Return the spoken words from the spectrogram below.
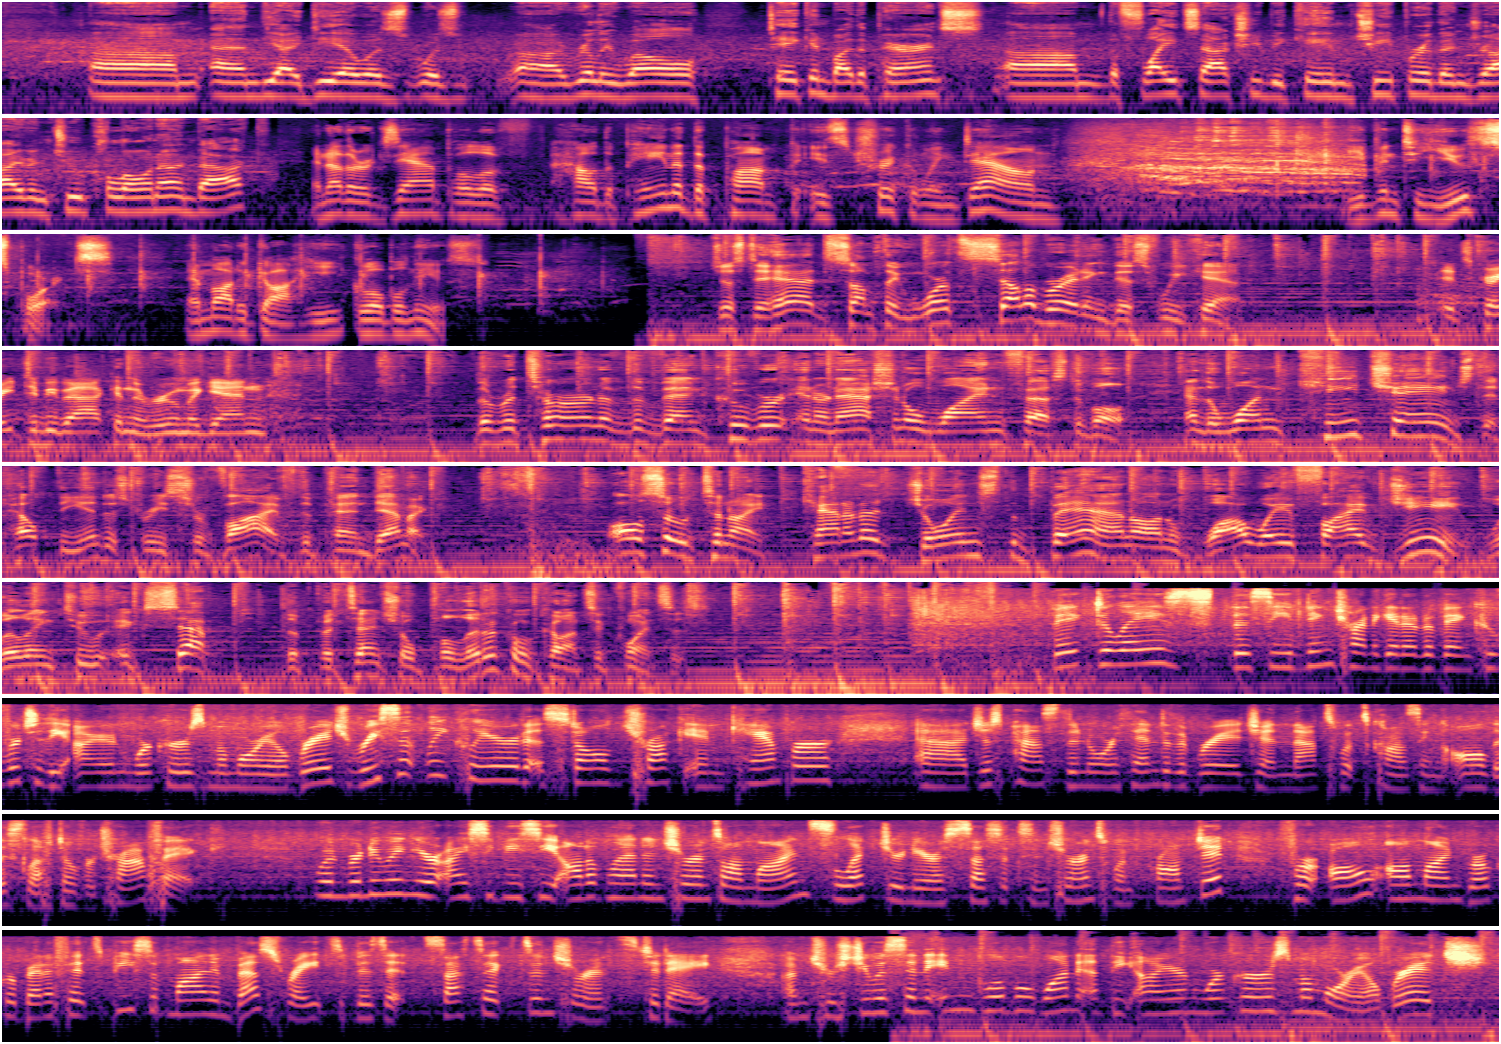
Um, and the idea was was uh, really well taken by the parents. Um, the flights actually became cheaper than driving to Kelowna and back. Another example of how the pain at the pump is trickling down even to youth sports. Emad Agahi, Global News. Just ahead, something worth celebrating this weekend. It's great to be back in the room again. The return of the Vancouver International Wine Festival and the one key change that helped the industry survive the pandemic. Also tonight, Canada joins the ban on Huawei 5G, willing to accept the potential political consequences. Big delays this evening trying to get out of Vancouver to the Ironworkers Memorial Bridge. Recently cleared a stalled truck and camper uh, just past the north end of the bridge, and that's what's causing all this leftover traffic. When renewing your ICBC auto plan insurance online, select your nearest Sussex Insurance when prompted. For all online broker benefits, peace of mind, and best rates, visit Sussex Insurance today. I'm Trish Jewison in Global One at the Ironworkers Memorial Bridge.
